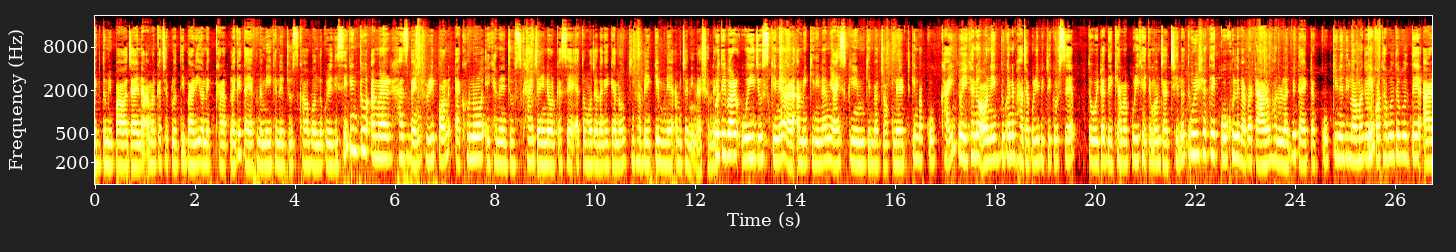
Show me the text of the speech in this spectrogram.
একদমই পাওয়া যায় না। আমার কাছে প্রতিবারই অনেক খারাপ লাগে, তাই এখন আমি এখানে জুস খাওয়া বন্ধ করে দিছি। কিন্তু আমার হাজবেন্ড রিপন এখনও এখানে জুস খায়, জানি না ওর কাছে এত মজা লাগে কেন, কীভাবে, কেমনে, আমি জানি না আসলে। প্রতিবার ওই জুস কিনে, আর আমি কিনি না, আমি আইসক্রিম কিংবা চকলেট কিংবা কোক খাই। তো এখানে অনেক দোকানে ভাজা পুরি বিক্রি করছে। তো ওইটা দেখে আমার পুরি খাইতে মন চাচ্ছিল তো পুরির সাথে কোক হলে ব্যাপারটা আরও ভালো লাগবে তাই একটা কোক কিনে দিল আমাকে। কথা বলতে বলতে আর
